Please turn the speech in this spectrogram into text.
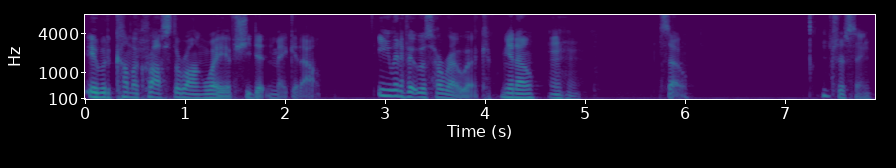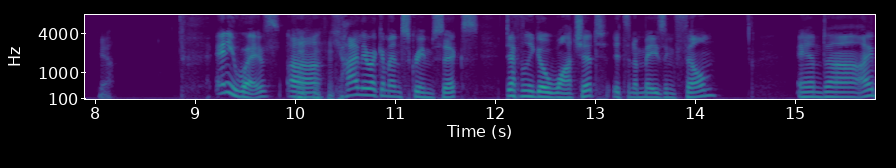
it would come across the wrong way if she didn't make it out. Even if it was heroic, you know? hmm So Interesting. Yeah. Anyways, uh highly recommend Scream Six. Definitely go watch it. It's an amazing film. And uh, I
